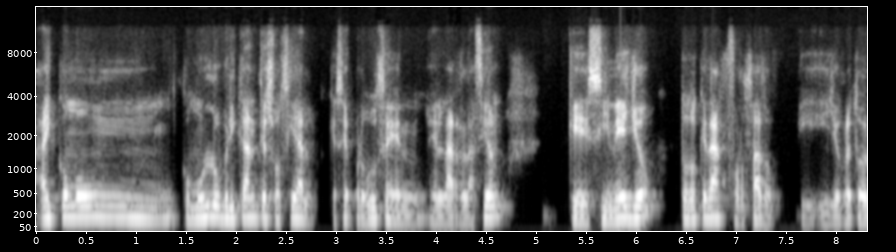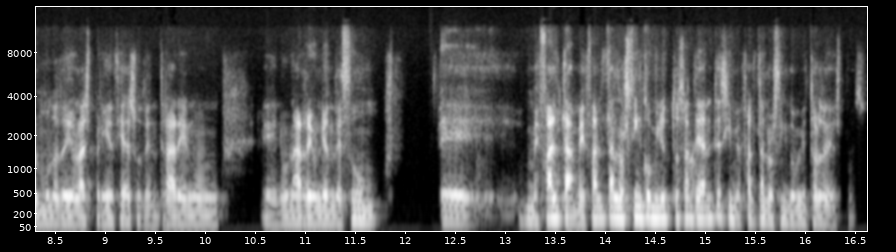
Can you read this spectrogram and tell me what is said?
hay como un, como un lubricante social que se produce en, la relación que sin ello todo queda forzado. Y, yo creo que todo el mundo ha tenido la experiencia de eso, de entrar en, en una reunión de Zoom eh, me falta, me faltan los cinco minutos de antes y me faltan los cinco minutos de después.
